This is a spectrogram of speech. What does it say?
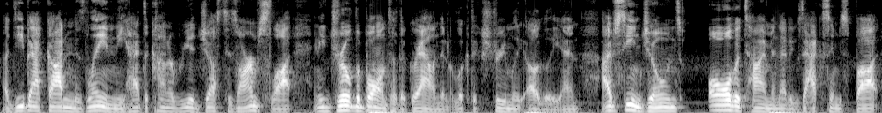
a D back got in his lane and he had to kind of readjust his arm slot and he drilled the ball into the ground and it looked extremely ugly. And I've seen Jones all the time in that exact same spot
